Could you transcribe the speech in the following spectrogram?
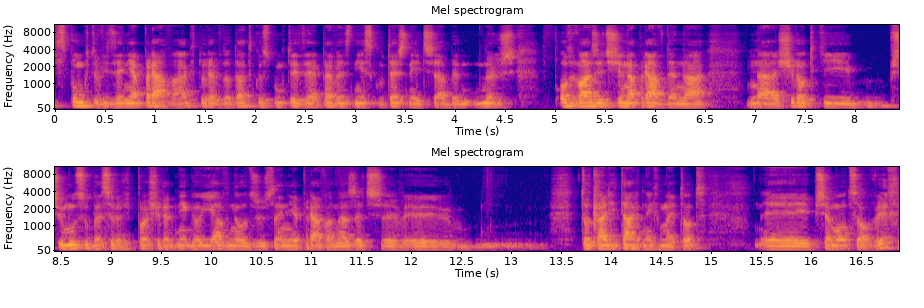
z punktu widzenia prawa, które w dodatku z punktu widzenia prawa jest nieskuteczne i trzeba by no już odważyć się naprawdę na, na środki przymusu bezpośredniego i jawne odrzucenie prawa na rzecz yy, totalitarnych metod yy, przemocowych,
